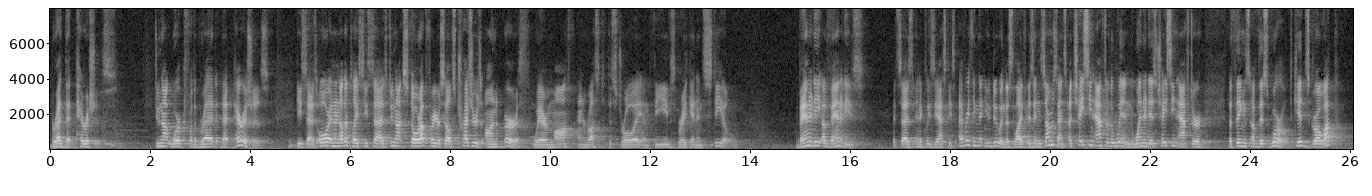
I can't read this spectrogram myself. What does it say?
bread that perishes. Do not work for the bread that perishes, he says. Or in another place, he says, Do not store up for yourselves treasures on earth where moth and rust destroy and thieves break in and steal. Vanity of vanities, it says in Ecclesiastes, everything that you do in this life is in some sense a chasing after the wind when it is chasing after the things of this world. Kids grow up,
